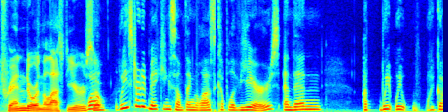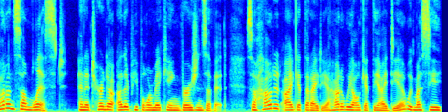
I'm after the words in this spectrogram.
trend, or in the last year or Well, so? we started making something the last couple of years, and then uh, we, we we got on some list, and it turned out other people were making versions of it. So how did I get that idea? How do we all get the idea? We must see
